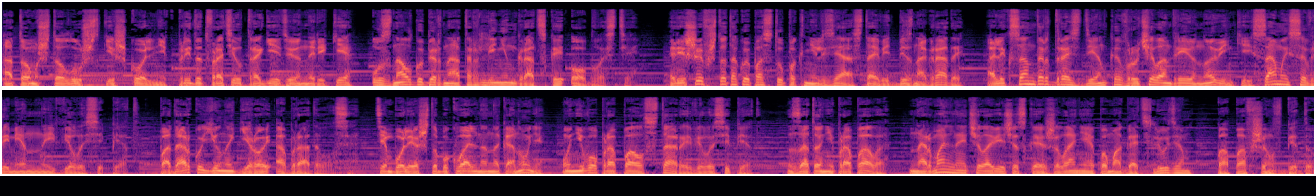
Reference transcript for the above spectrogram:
О том, что лужский школьник предотвратил трагедию на реке, узнал губернатор Ленинградской области – Решив, что такой поступок нельзя оставить без награды, Александр Дрозденко вручил Андрею новенький, самый современный велосипед. Подарку юный герой обрадовался. Тем более, что буквально накануне у него пропал старый велосипед. Зато не пропало нормальное человеческое желание помогать людям, попавшим в беду.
